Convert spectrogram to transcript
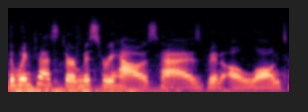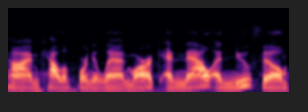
The Winchester Mystery House has been a long-time California landmark, and now a new film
